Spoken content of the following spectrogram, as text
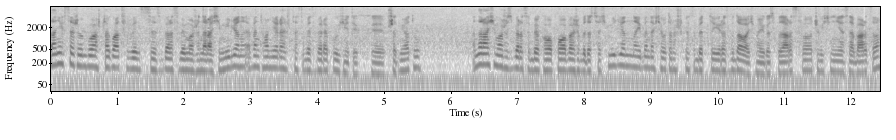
No nie chcę, żeby było aż tak łatwo, więc zbiorę sobie może na razie milion, ewentualnie resztę sobie zbiorę później tych y, przedmiotów. A na razie może zbiorę sobie około połowę, żeby dostać milion, no i będę chciał troszkę sobie tutaj rozbudować moje gospodarstwo, oczywiście nie za bardzo.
